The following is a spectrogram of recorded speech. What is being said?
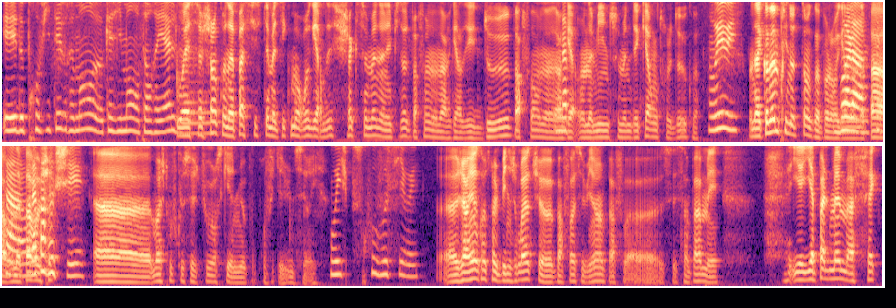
et de profiter vraiment euh, quasiment en temps réel. de- Ouais, sachant qu'on n'a pas systématiquement regardé chaque semaine un épisode, parfois on en a regardé deux, parfois on, a, On a- rega- on a mis une semaine d'écart entre deux, quoi. Oui, oui. On a quand même pris notre temps, quoi, pour le regarder. Voilà, c'est ça. on n'a pas rushé. Euh, moi, je trouve que c'est toujours ce qu'il y a de mieux pour profiter d'une série. Oui, je trouve aussi, oui. Euh, J'ai rien contre le binge watch, euh, parfois c'est bien, parfois c'est sympa, mais il n'y a pas le même affect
